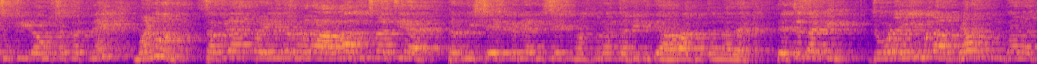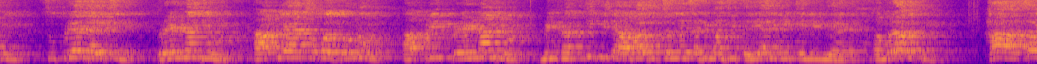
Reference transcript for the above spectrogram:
सुखी राहू शकत नाही. म्हणून सगळ्यात पहिले जर मला आवाज उचलायची आहे तर मी शेतकरी आणि शेत मजदुरांसाठी तिथे आवाज उचलणार आहे. त्याच्यासाठी जेवढाही मला अभ्यास करून जावं लागेल सुप्रिया जायची प्रेरणा घेऊन आपल्यासोबत बोलून आपली प्रेरणा घेऊन मी नक्की तिथे आवाज उचलण्यासाठी माझी तयारी मी केलेली आहे. अमरावती हा असा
